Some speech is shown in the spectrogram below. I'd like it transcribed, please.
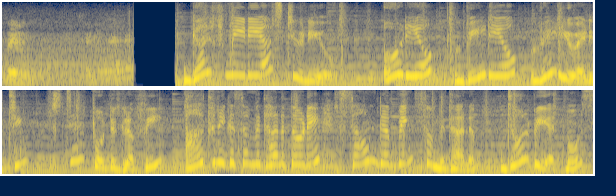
ഇതായിരുന്നു. Gulf media studio. Audio video video editing still photography ആധുനിക സംവിധാനത്തോടെ സൗണ്ട് ഡബ്ബിംഗ് സംവിധാനം. Dolby Atmos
